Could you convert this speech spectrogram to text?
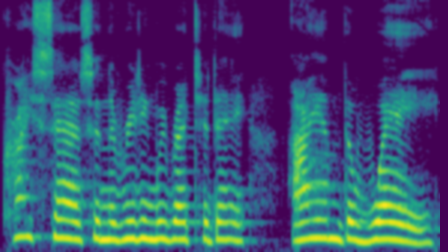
Christ says in the reading we read today, I am the way,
